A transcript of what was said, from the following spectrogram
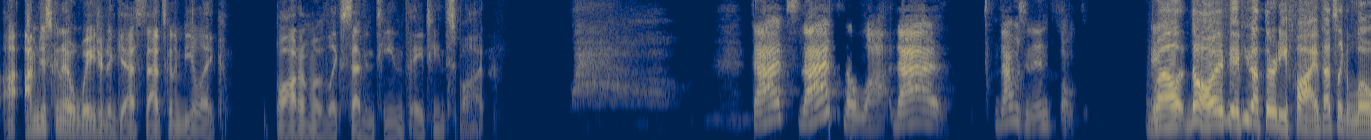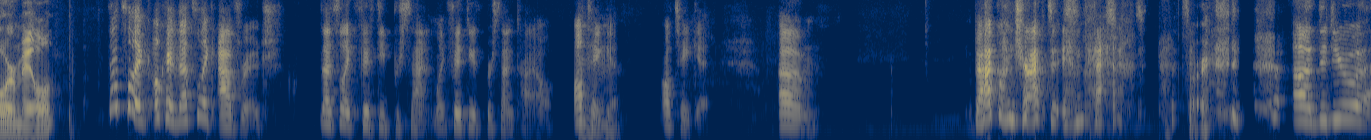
I- I'm just going to wager to guess that's going to be like bottom of like 17th, 18th spot. Wow. That's that's a lot. That that was an insult. Well, no, if, if you got 35, that's like lower middle. That's like okay, that's like average. That's like 50%, like 50th percentile. I'll take Mhm. it. I'll take it. Um back on track to impact. Sorry. Uh did you uh,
